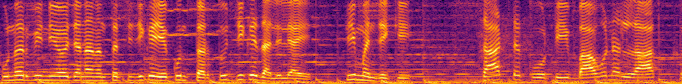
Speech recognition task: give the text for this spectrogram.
पुनर्विनियोजनानंतरची जी काही एकूण तरतूद जी काही झालेली आहे ती म्हणजे की साठ कोटी बावन्न लाख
